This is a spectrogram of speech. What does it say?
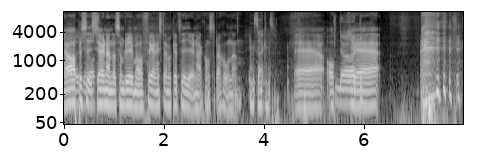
Ja precis, gymnasium. jag är den enda som bryr mig om föreningsdemokrati i den här konstellationen. Exakt. eh, och... Eh,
